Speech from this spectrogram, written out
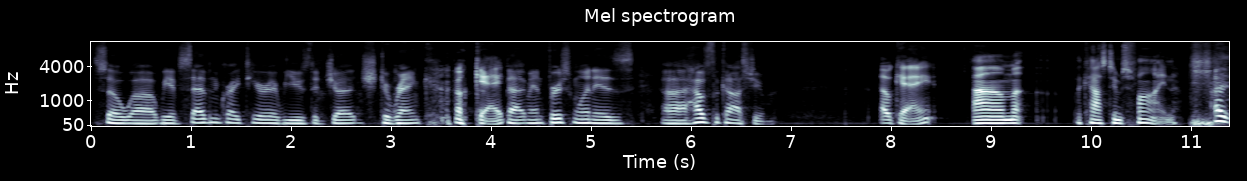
So uh, we have seven criteria we use to judge to rank Okay. Batman. First one is uh, how's the costume? Okay. Um, the costume's fine. I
